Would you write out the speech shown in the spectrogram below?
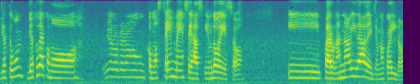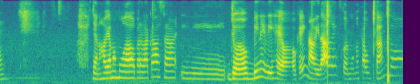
yo estuve, un- yo estuve como, como seis meses haciendo eso. Y para unas navidades, yo me acuerdo, ya nos habíamos mudado para la casa y yo vine y dije, ok, navidades, todo el mundo está buscando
